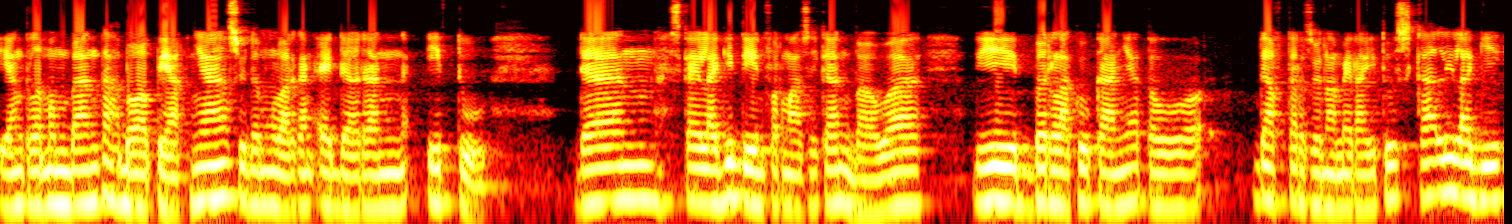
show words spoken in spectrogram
yang telah membantah bahwa pihaknya sudah mengeluarkan edaran itu. Dan sekali lagi diinformasikan bahwa diberlakukannya atau daftar zona merah itu sekali lagi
